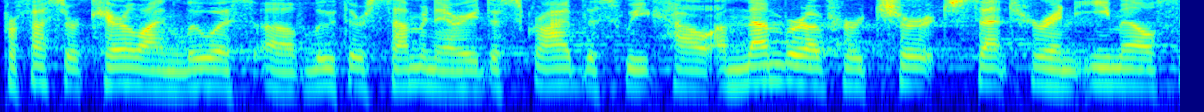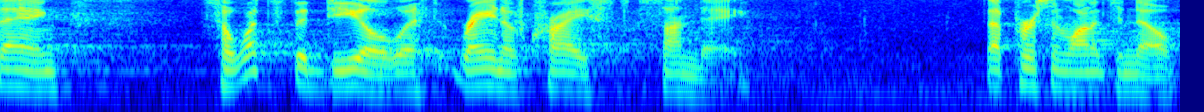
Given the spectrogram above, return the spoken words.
Professor Karoline Lewis of Luther Seminary described this week how a member of her church sent her an email saying, So, what's the deal with Reign of Christ Sunday? That person wanted to know,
